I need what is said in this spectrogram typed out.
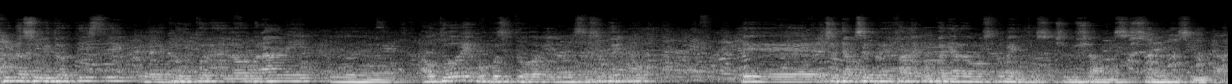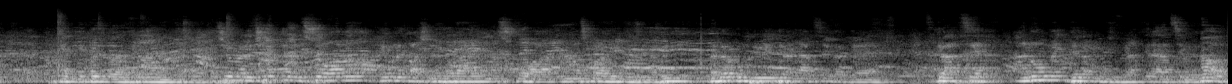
fin da subito artisti, eh, produttori dei loro brani, eh, autori e compositori allo stesso tempo e cerchiamo sempre di farli accompagnare da uno strumento se ci riusciamo, se ci sono le possibilità, perché anche quello è fondamentale. C'è una ricerca del suono che non è facile trovare in una scuola, in una scuola di musica, quindi davvero complimenti ragazzi perché grazie a nome della musica. Grazie, no,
